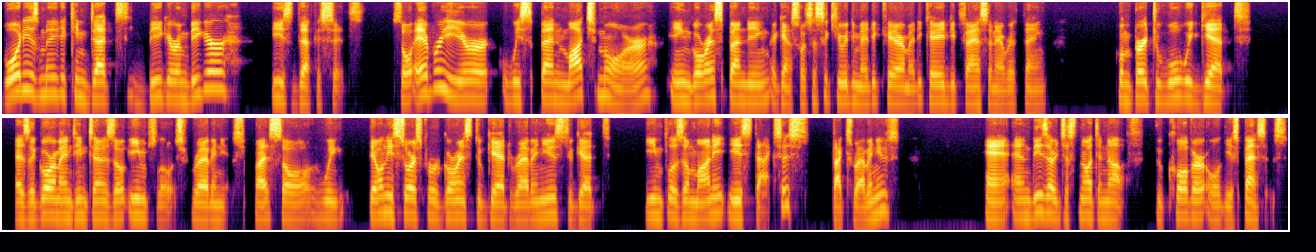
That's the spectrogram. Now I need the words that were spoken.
What is making debt bigger and bigger is deficits. So every year we spend much more in government spending, again, Social Security, Medicare, Medicaid, defense, and everything, compared to what we get as a government in terms of inflows, revenues, right? So we the only source for governments to get revenues, to get inflows of money is taxes, tax revenues. And, and these are just not enough to cover all the expenses.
